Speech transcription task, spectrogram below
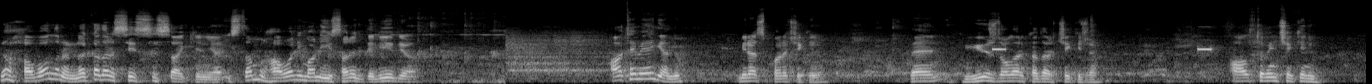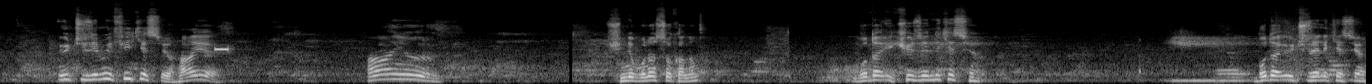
Ya havaalanı ne kadar sessiz sakin ya. İstanbul Havalimanı insanı deli ediyor. ATM'ye geldim. Biraz para çekelim. Ben 100 dolar kadar çekeceğim. 6000 çekelim. 320 fi kesiyor. Hayır. Hayır. Şimdi buna sokalım. Bu da 250 kesiyor. Bu da 350 kesiyor.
